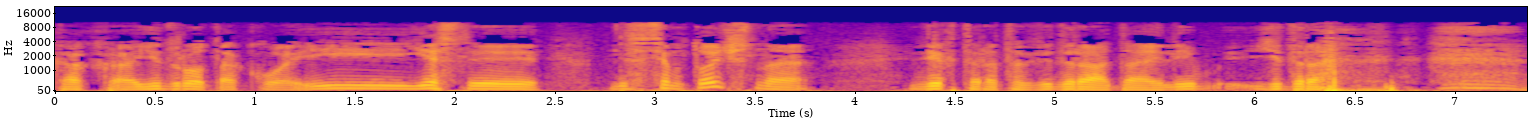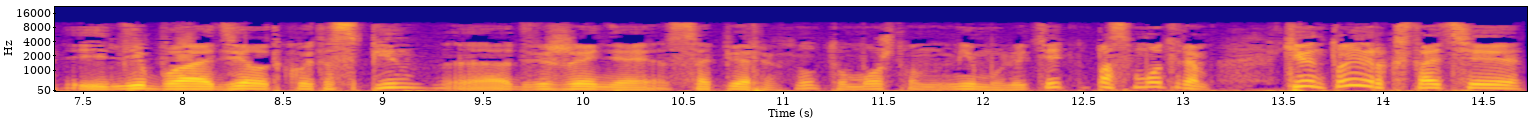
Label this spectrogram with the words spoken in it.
как а, ядро такое. И если не совсем точно вектор этого ведра, да, или ядра, и либо делает какой-то спин э, движение соперник, ну, то может он мимо улететь. Ну, посмотрим. Кевин Тойер, кстати,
